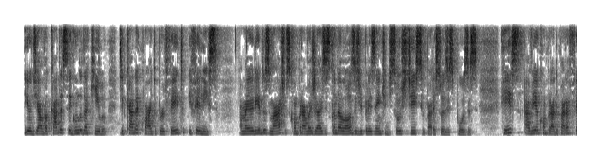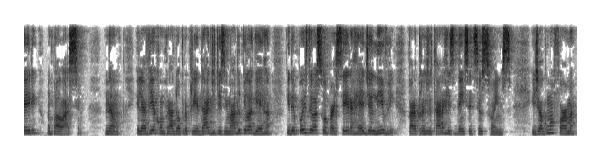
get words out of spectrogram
e odiava cada segundo daquilo, de cada quarto perfeito e feliz. A maioria dos machos comprava joias escandalosas de presente de solstício para suas esposas. Riz havia comprado para Feire um palácio. Não, ele havia comprado a propriedade dizimada pela guerra e depois deu à sua parceira rédea livre para projetar a residência de seus sonhos. E de alguma forma,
